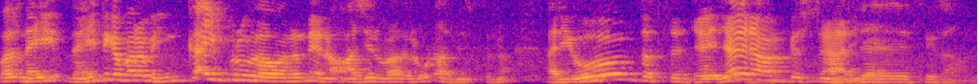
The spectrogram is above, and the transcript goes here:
వాళ్ళు నై నైతిక పరం ఇంకా ఇంప్రూవ్ కావాలని నేను ఆశీర్వాదాలు కూడా అందిస్తున్నా. హరి ఓం తత్స జయ జయ రామకృష్ణ హరి. జై శ్రీరామ్.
